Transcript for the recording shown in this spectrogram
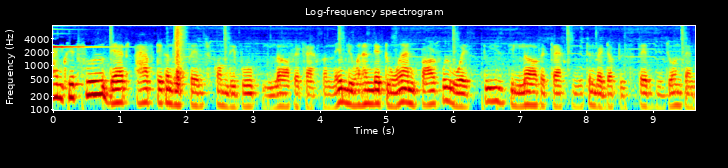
I am grateful that I have taken reference from the book Love Attraction, namely 101 Powerful Ways to Use the Love Attraction, written by Dr. Steve Jones and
